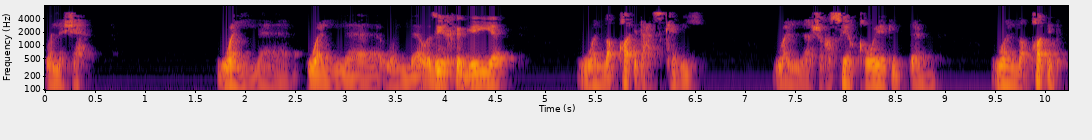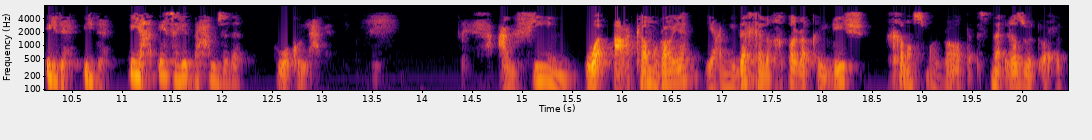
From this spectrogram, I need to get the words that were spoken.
ولا شهم ولا ولا ولا وزير خارجية؟ ولا قائد عسكري؟ ولا شخصية قوية جدا؟ ولا قائد إيه ده؟ إيه ده؟ إيه إيه سيدنا حمزة ده؟ هو كل حاجة. عارفين وقع كام راية؟ يعني دخل اخترق الجيش خمس مرات أثناء غزوة أحد.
